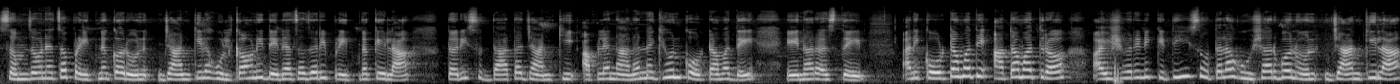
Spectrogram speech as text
समजवण्याचा प्रयत्न करून जानकीला हुलकावणी देण्याचा जरी प्रयत्न केला तरीसुद्धा आता जानकी आपल्या नानांना घेऊन कोर्टामध्ये येणार असते. आणि कोर्टामध्ये आता मात्र ऐश्वर्याने कितीही स्वतःला हुशार बनवून जानकीला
